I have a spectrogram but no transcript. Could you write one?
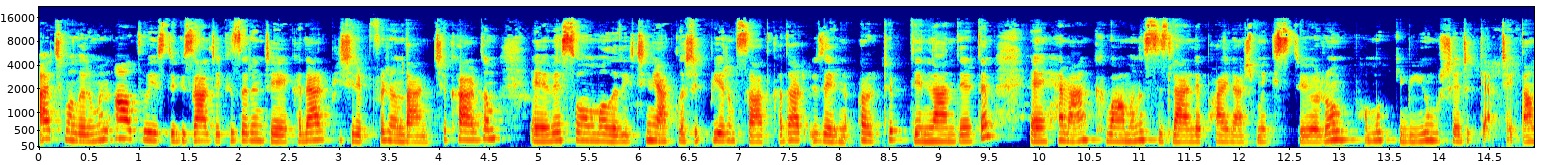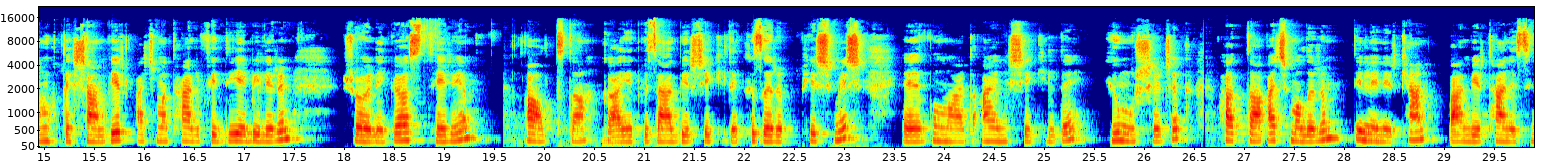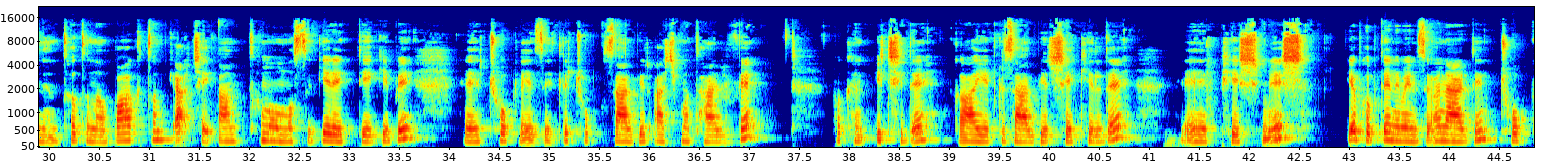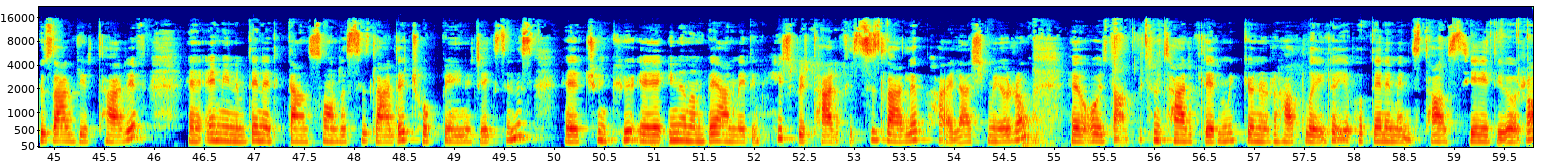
Açmalarımın altı ve üstü güzelce kızarıncaya kadar pişirip fırından çıkardım E, ve soğumaları için yaklaşık bir yarım saat kadar üzerini örtüp dinlendirdim. E, hemen kıvamını sizlerle paylaşmak istiyorum. Pamuk gibi yumuşacık gerçekten muhteşem bir açma tarifi diyebilirim. Şöyle göstereyim. Altı da gayet güzel bir şekilde kızarıp pişmiş. E, bunlar da aynı şekilde yumuşacık. Hatta açmalarım dinlenirken ben bir tanesinin tadına baktım. Gerçekten tam olması gerektiği gibi e, çok lezzetli, çok güzel bir açma tarifi. Bakın içi de gayet güzel bir şekilde e, pişmiş. Yapıp denemenizi önerdiğim çok güzel bir tarif. E, eminim denedikten sonra sizler de çok beğeneceksiniz. E, çünkü e, inanın beğenmediğim hiçbir tarifi sizlerle paylaşmıyorum. O yüzden bütün tariflerimi gönül rahatlığıyla yapıp denemenizi tavsiye ediyorum.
